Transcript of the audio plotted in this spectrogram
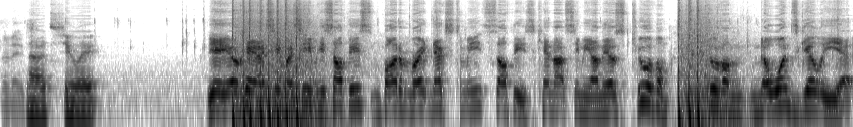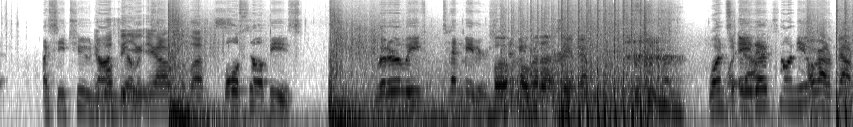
no nades. No, it's too late. Yeah, yeah, okay, I see him, I see him. He's southeast, bottom right next to me, southeast. Cannot see me. On the other, two of them. Two of them. No one's ghillie yet. I see two You both you, non-ghillies. you got off the left. Both southeast. Literally 10 meters. Bo 10 over that See him ridge. down? One's One 8x on you. Oh, got him down.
